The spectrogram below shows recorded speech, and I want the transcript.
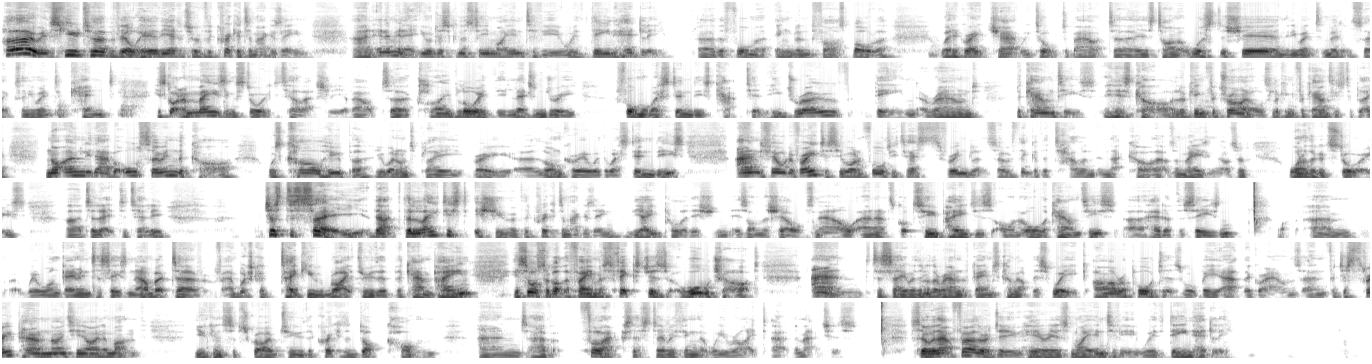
Hello, it's Huw Turbervill here, the editor of the Cricketer magazine. And in a minute, you're just going to see my interview with Dean Headley, uh, the former England fast bowler. We had a great chat. We talked about uh, his time at Worcestershire, and then he went to Middlesex, and he went to Kent. He's got an amazing story to tell, actually, about uh, Clive Lloyd, the legendary former West Indies captain. He drove Dean around the counties in his car looking for trials, looking for counties to play. Not only that, but also in the car was Carl Hooper, who went on to play a very uh, long career with the West Indies, and Phil DeFreitas, who won 40 tests for England. So think of the talent in that car. That was amazing. That was a, one of the good stories uh, to let to tell you. Just to say that the latest issue of the Cricketer magazine, the April edition, is on the shelves now, and that's got two pages on all the counties uh, ahead of the season. Um, we're one game into season now, but uh, which could take you right through the, the campaign. It's also got the famous fixtures wall chart. And to say, with another round of games coming up this week, our reporters will be at the grounds. And for just £3.99 a month, you can subscribe to thecricketer.com and have full access to everything that we write at the matches. So without further ado, here is my interview with Dean Headley.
